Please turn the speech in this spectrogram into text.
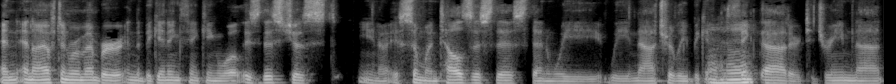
And and i often remember in the beginning thinking well is this just you know if someone tells us this then we we naturally begin mm-hmm. to think that or to dream that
